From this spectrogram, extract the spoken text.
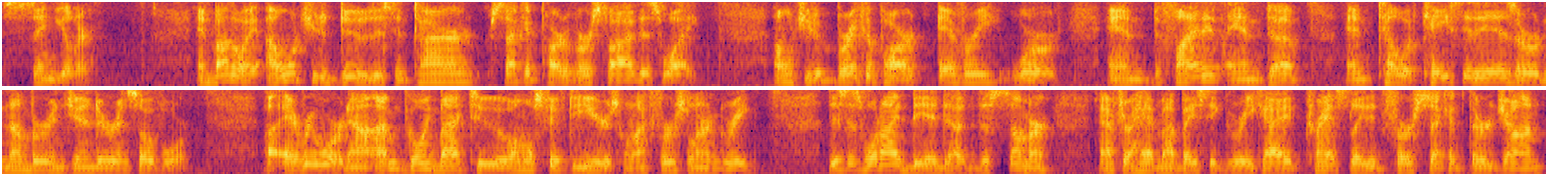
singular. And by the way, I want you to do this entire second part of verse 5 this way. I want you to break apart every word and define it and uh, and tell what case it is or number and gender and so forth. Uh, every word. Now, I'm going back to almost 50 years when I first learned Greek. This is what I did uh, the summer after I had my basic Greek. I translated 1st, 2nd, 3rd John,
